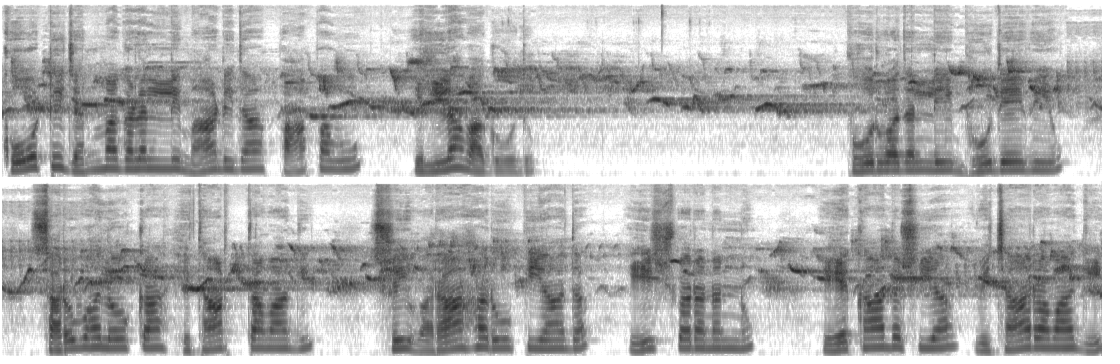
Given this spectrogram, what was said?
ಕೋಟಿ ಜನ್ಮಗಳಲ್ಲಿ ಮಾಡಿದ ಪಾಪವು ಇಲ್ಲವಾಗುವುದು. ಪೂರ್ವದಲ್ಲಿ ಭೂದೇವಿಯು ಸರ್ವಲೋಕ ಹಿತಾರ್ಥವಾಗಿ ಶ್ರೀ ವರಾಹರೂಪಿಯಾದ ಈಶ್ವರನನ್ನು ಏಕಾದಶಿಯ ವಿಚಾರವಾಗಿ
